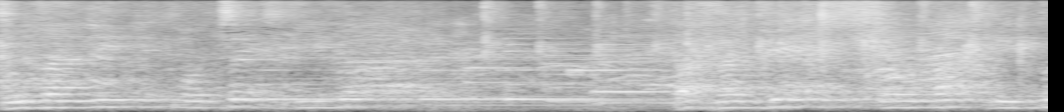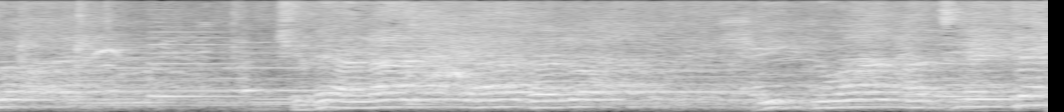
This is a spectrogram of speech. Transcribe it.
שוב אני מוצא סביבו, תחת גשם מטליפו, שמעליי העגלות בתנועה מתמדת.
